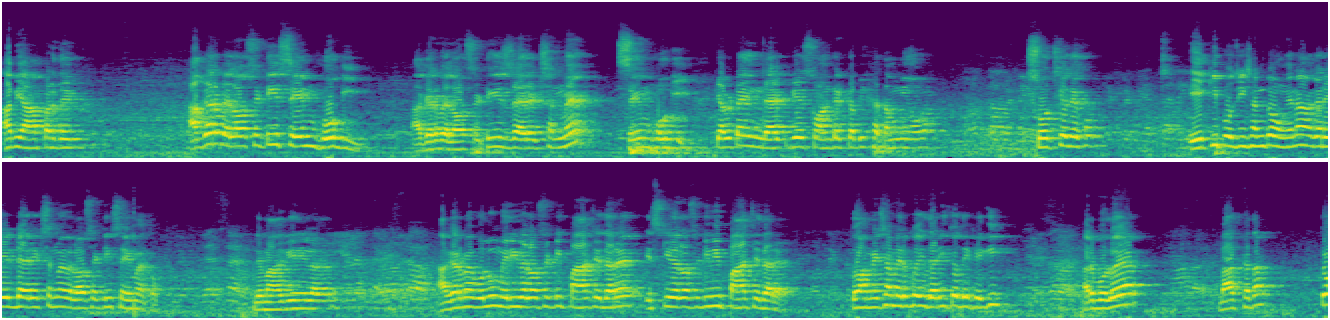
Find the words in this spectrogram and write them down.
अब यहाँ पर देख। अगर वेलोसिटी सेम होगी, अगर वेलोसिटी इस डायरेक्शन में सेम होगी, क्या बेटा इन दैट केस कांटेक्ट कभी खत्म नहीं होगा? सोच के देखो। एक ही पोजीशन पे होंगे ना, अगर एक डायरेक्शन में वेलोसिटी सेम है तो। दिमाग ही नहीं लगा। अगर मैं बोलूँ, मेरी वेलोसिटी पाँच इधर है, इसकी वेलोसिटी भी पाँच इधर है तो हमेशा मेरे को इधर ही तो दिखेगी। अरे बोलो यार, बात खत्म। तो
